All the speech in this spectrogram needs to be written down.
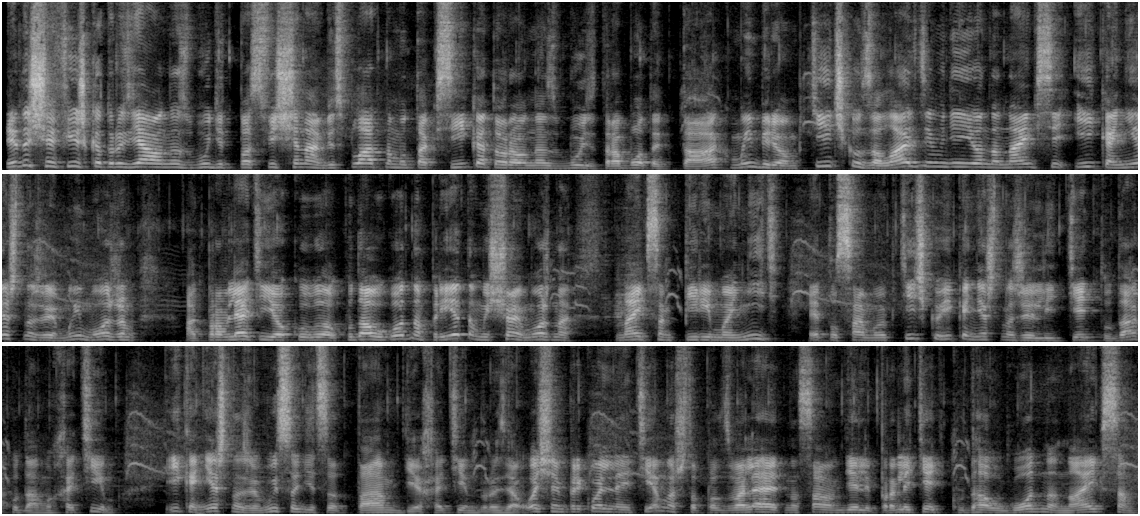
Следующая фишка, друзья, у нас будет посвящена бесплатному такси, которое у нас будет работать так. Мы берем птичку, залазим в нее на Найксе и, конечно же, мы можем отправлять ее куда, куда угодно. При этом еще и можно Найксом переманить эту самую птичку и, конечно же, лететь туда, куда мы хотим. И, конечно же, высадиться там, где хотим, друзья. Очень прикольная тема, что позволяет на самом деле пролететь куда угодно Найксом.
